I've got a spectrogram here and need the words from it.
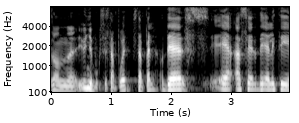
sånn underbuksestempel. Det jeg ser, det er litt i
